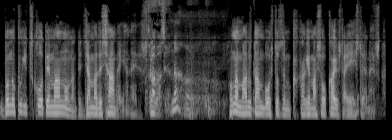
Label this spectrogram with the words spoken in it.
どの釘使うてまんのなんて邪魔でしゃあないやないですか。そらまずやな。うん。そんな丸田んぼを一つでも掲げましょうか、いう人はええ人やないですか。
